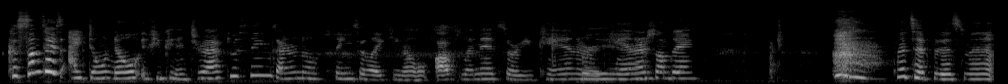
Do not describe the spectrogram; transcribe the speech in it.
Because sometimes I don't know if you can interact with things. I don't know if things are like, you know, off limits or you can or Oh, can or something. That's it for this minute.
